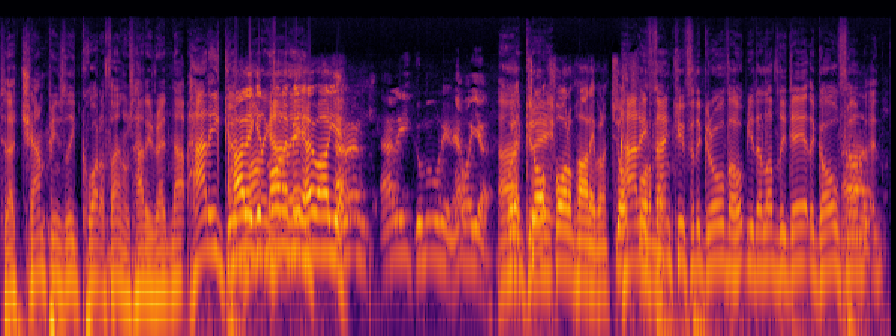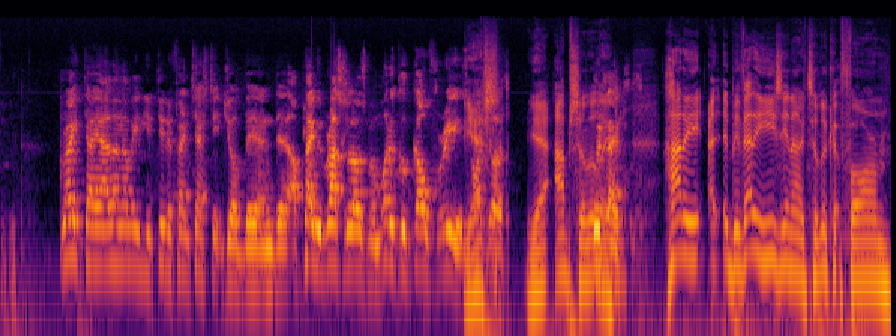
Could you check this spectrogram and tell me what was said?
to the Champions League quarter-finals. Harry Redknapp. Harry, good Harry, morning. good morning, Harry. mate. How are you? Alan, Ali, good morning. How are you? Uh, We're on top form, Harry. We're on top Harry, form. thank you for the Grove. I hope you had a lovely day at the golf. Uh, Um, Great day, Alan. I mean, you did a fantastic job there, and uh, I played with Russell Osman. What a good golfer he is! yes. My God. Yeah, absolutely. Harry, uh, it'd be very easy now to look at form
